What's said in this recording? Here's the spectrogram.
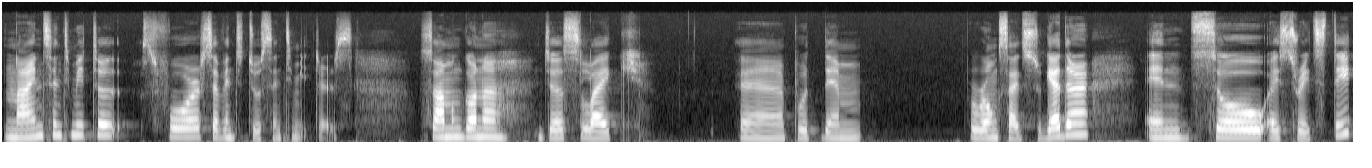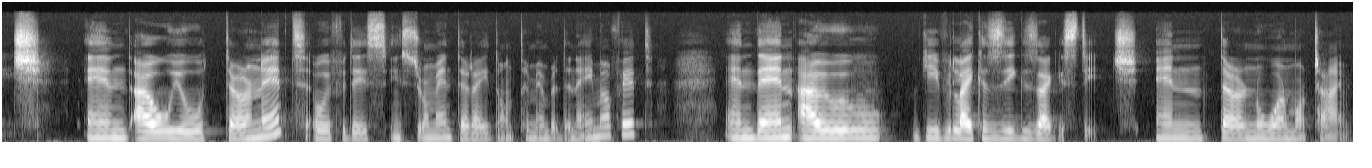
9 centimeters for 72 centimeters. So i'm gonna just like uh, put them wrong sides together. And sew a straight stitch and I will turn it with this instrument that I don't remember the name of it. And then I will give like a zigzag stitch and turn one more time.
